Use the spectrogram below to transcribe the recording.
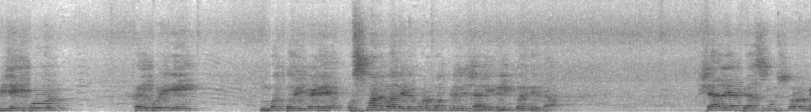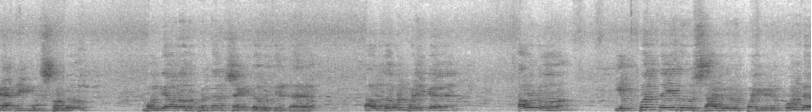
ವಿಜಯಪುರ್, ಕಲಬುರಗಿ ಮತ್ತು ಈ ಕಡೆ ಉಸ್ಮಾನಾಬಾದ್ ಹಿಡ್ಕೊಂಡು ಮಕ್ಕಳಲ್ಲಿ ಶಾಲೆ ಕಲಿಕ್ ಬರ್ತಿದ್ದ. ಶಾಲೆ ಅಭ್ಯಾಸ ಮುಗಿಸ್ಕೊಂಡು ಮ್ಯಾಟ್ರಿಕ್ ಮುಗಿಸ್ಕೊಂಡು ಮುಂದೆ ಅವರವ್ರ ಪ್ರಕಾರ ಶಾಲೆ ತಗೊಳ್ತಿರ್ತಾರೆ. ಅವ್ರು ತಗೊಂಡ ಬಳಿಕ ಅವರು ಇಪ್ಪತ್ತೈದು ಸಾವಿರ ರೂಪಾಯಿ ಹಿಡ್ಕೊಂಡು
